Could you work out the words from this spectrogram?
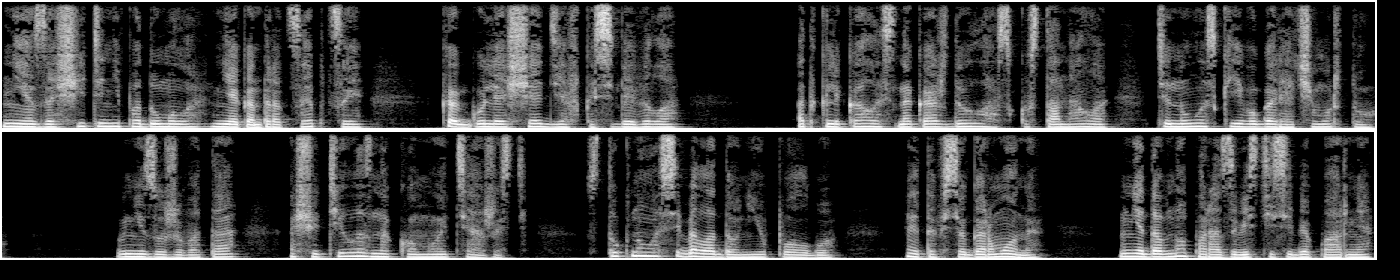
Ни о защите не подумала, ни о контрацепции. Как гулящая девка себя вела — Откликалась на каждую ласку, стонала, тянулась к его горячему рту. Внизу живота ощутила знакомую тяжесть. Стукнула себя ладонью по лбу. Это все гормоны. Мне давно пора завести себе парня,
